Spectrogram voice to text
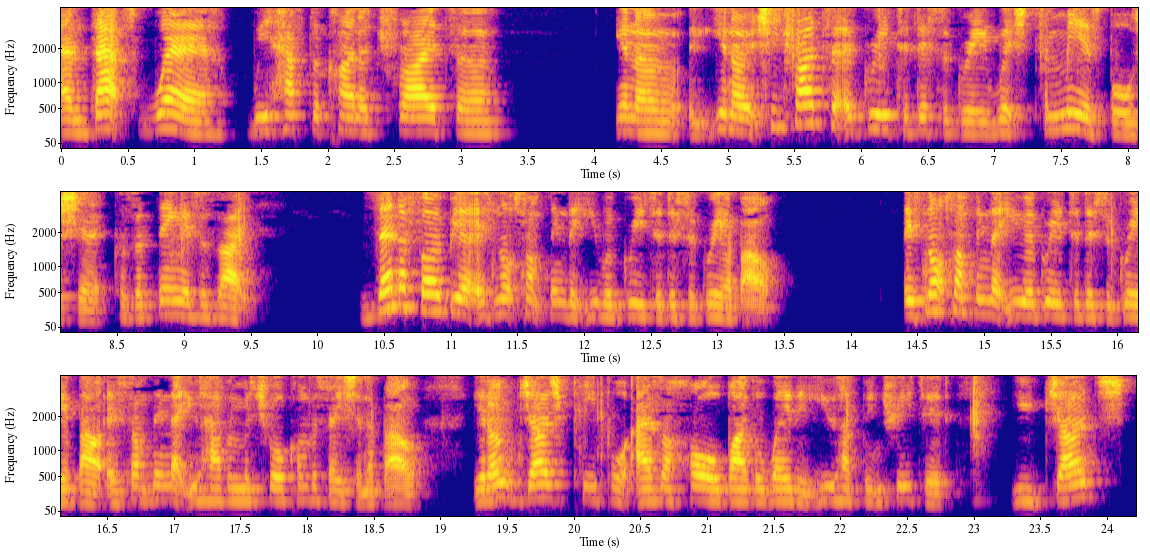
And that's where we have to kind of try to, you know, you know, she tried to agree to disagree, which to me is bullshit. Because the thing is, is like, Xenophobia is not something that you agree to disagree about. It's not something that you agree to disagree about. It's something that you have a mature conversation about. You don't judge people as a whole by the way that you have been treated. You judge,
